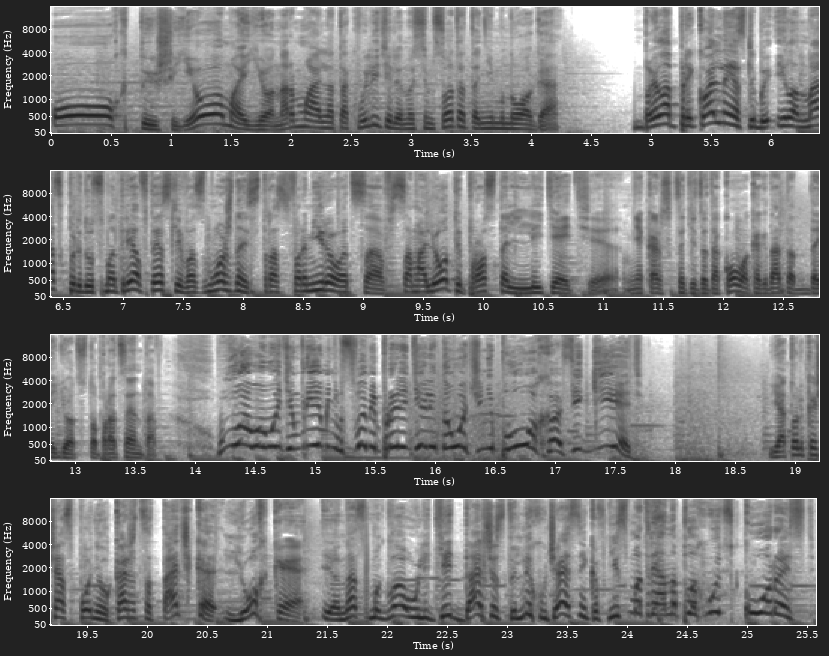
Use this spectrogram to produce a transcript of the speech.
Ох ты ж, ё-моё, нормально так вылетели, но 700 это немного. Было прикольно, если бы Илон Маск предусмотрел в Тесле возможность трансформироваться в самолет и просто лететь. Мне кажется, кстати, до такого когда-то дойдет 100%. Вау, а мы тем временем с вами пролетели-то очень неплохо, офигеть! Я только сейчас понял, кажется, тачка легкая, и она смогла улететь дальше остальных участников, несмотря на плохую скорость.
